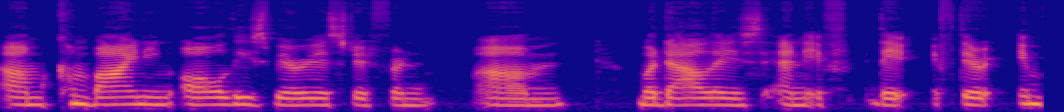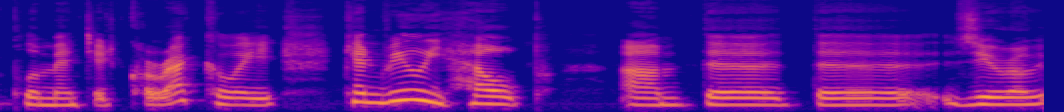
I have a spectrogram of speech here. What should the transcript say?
um, combining all these various different um, modalities, and if they if they're implemented correctly, can really help um, the the zero,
